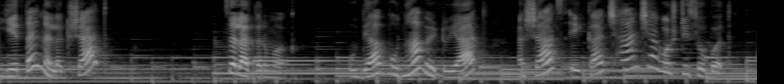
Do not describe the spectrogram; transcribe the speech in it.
येत आहे ना लक्षात? चला तर मग. उद्या पुन्हा भेटूयात अशाच एका छानशा गोष्टी सोबत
